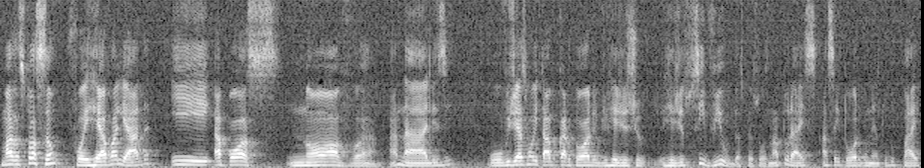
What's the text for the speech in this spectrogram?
Mas a situação foi reavaliada e, após nova análise, o 28º Cartório de registro, registro Civil das Pessoas Naturais aceitou o argumento do pai,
